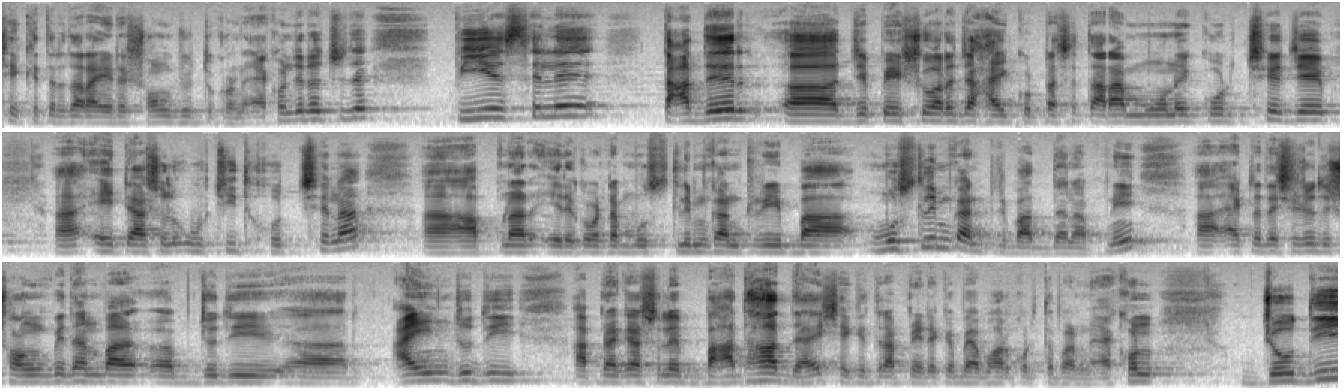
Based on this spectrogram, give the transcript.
সেক্ষেত্রে তারা এটা সংযুক্ত করে না। এখন যেটা হচ্ছে যে পিএসএলে তাদের যে পেশোয়ারের যে হাইকোর্ট আছে, তারা মনে করছে যে এটা আসলে উচিত হচ্ছে না। আপনার এরকম একটা মুসলিম কান্ট্রি বা মুসলিম কান্ট্রি বাদ দেন আপনি একটা দেশে যদি সংবিধান বা যদি আইন যদি আপনাকে আসলে বাধা দেয়, সেক্ষেত্রে আপনি এটাকে ব্যবহার করতে পারেন এখন যদি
